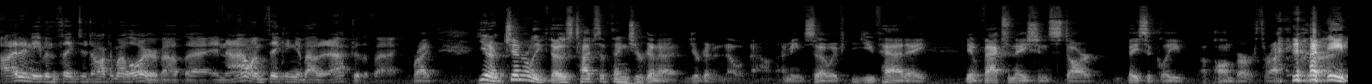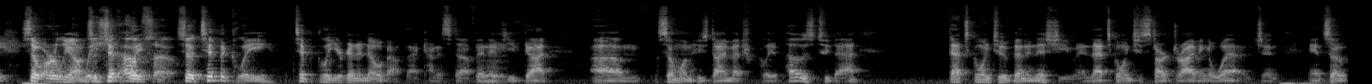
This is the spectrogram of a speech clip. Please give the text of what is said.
I didn't even think to talk to my lawyer about that, and now I'm thinking about it after the fact. right you know generally those types of things you're gonna you're gonna know about i mean so if you've had a you know vaccination start basically upon birth right, i mean so early on We so should typically hope so. typically typically you're gonna know about that kind of stuff and Mm-hmm. if you've got um, someone who's diametrically opposed to that that's going to have been an issue and that's going to start driving a wedge. And and so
